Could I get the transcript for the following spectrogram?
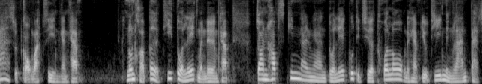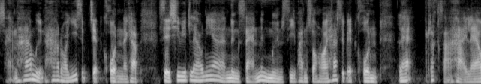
ล่าสุดของวัคซีนกันครับนนขอเปิดที่ตัวเลขเหมือนเดิมครับจอห์นฮอปกินรายงานตัวเลขผู้ติดเชื้อทั่วโลกนะครับอยู่ที่ 1 8 5 5 27 คนนะครับเสียชีวิตแล้วเนี่ย114,251 คน และรักษาหายแล้ว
